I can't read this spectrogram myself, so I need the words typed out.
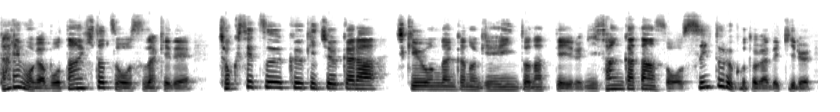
誰もがボタン一つを押すだけで直接空気中から地球温暖化の原因となっている二酸化炭素を吸い取ることができる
